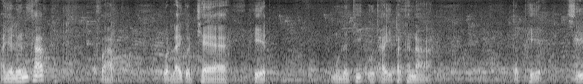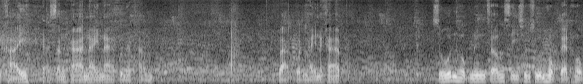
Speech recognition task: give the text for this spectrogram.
อาอย่าลืมครับ ฝากกดไลค์กดแชร์เพจมูลนิธิอุทัยพัฒนากับเพจ ซื้อขายสังหานายหน้าคุณธรรม ฝากกดไลค์นะครับ 0612400686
